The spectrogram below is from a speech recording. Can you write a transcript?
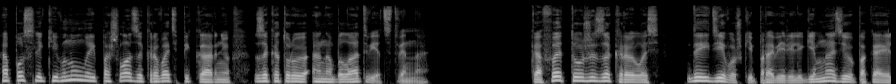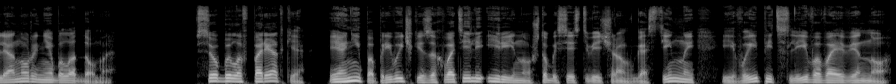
а после кивнула и пошла закрывать пекарню, за которую она была ответственна. Кафе тоже закрылось, да и девушки проверили гимназию, пока Элеоноры не было дома. Все было в порядке, и они по привычке захватили Ирину, чтобы сесть вечером в гостиной и выпить сливовое вино,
